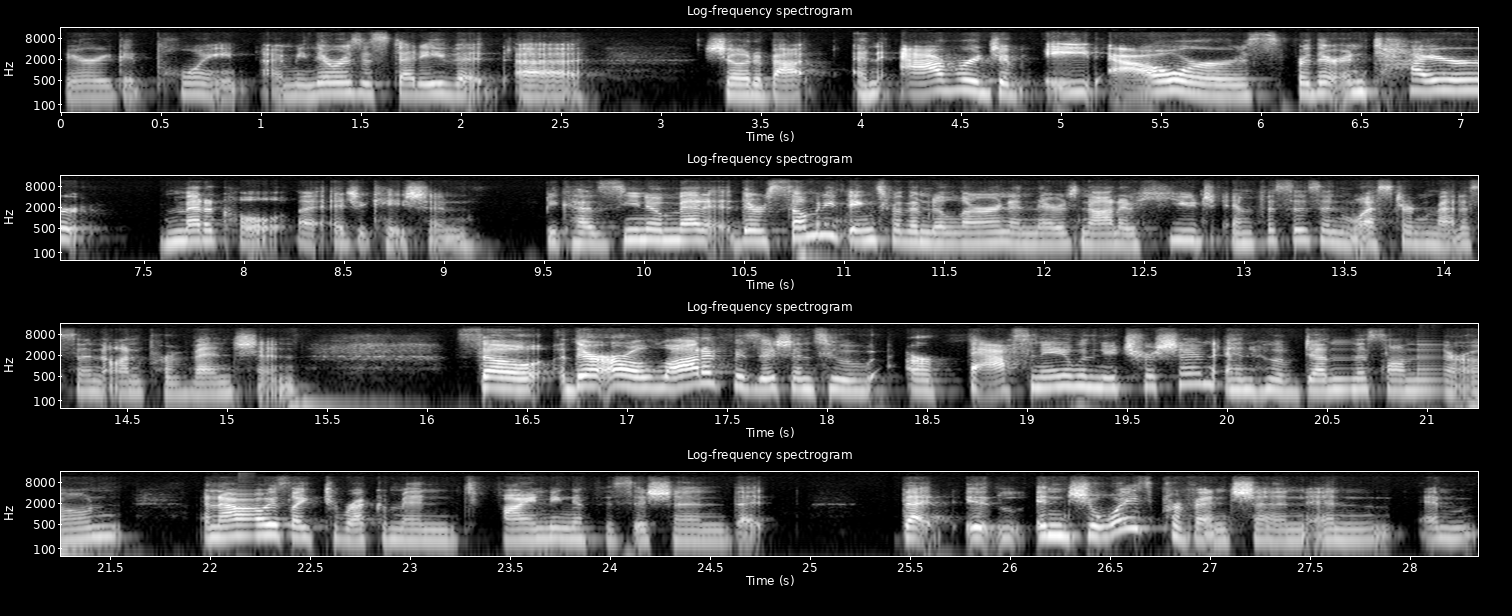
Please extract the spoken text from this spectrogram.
Very good point. I mean, there was a study that uh, showed about an average of eight hours for their entire medical uh, education. Because you know med- there's so many things for them to learn and there's not a huge emphasis in western medicine on prevention. So there are a lot of physicians who are fascinated with nutrition and who have done this on their own. And i always like to recommend finding a physician that that it enjoys prevention and and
